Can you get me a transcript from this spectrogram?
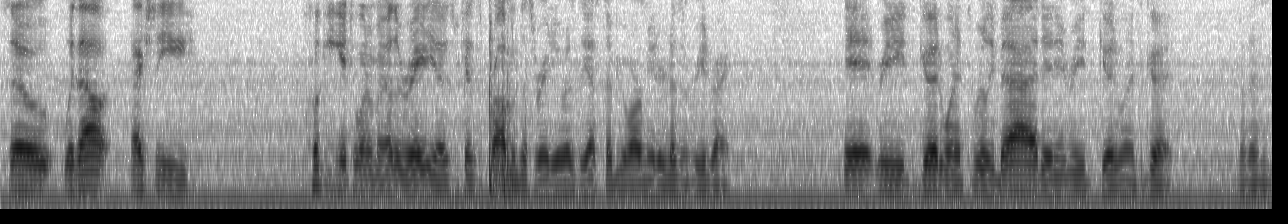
So, without actually hooking it to one of my other radios, because the problem with this radio is the SWR meter doesn't read right. It reads good when it's really bad, and it reads good when it's good. But then,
